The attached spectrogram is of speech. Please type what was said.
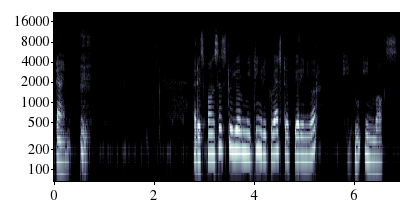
time responses to your meeting request appear in your in- inbox.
